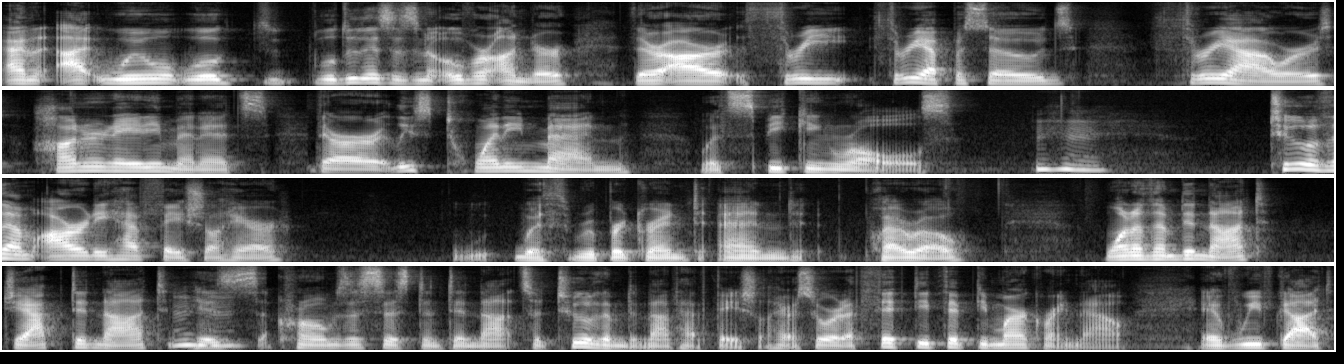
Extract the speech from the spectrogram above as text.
And I we'll we'll we'll do this as an over under. There are three three episodes, three hours, 180 minutes. There are at least 20 men with speaking roles. Mm-hmm. Two of them already have facial hair with Rupert Grint and Poirot. One of them did not. Japp did not. Mm-hmm. His Crome's assistant did not. So two of them did not have facial hair. So we're at a 50 50 mark right now. If we've got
